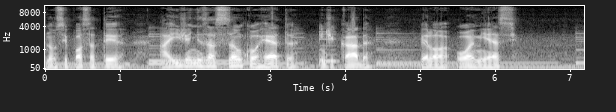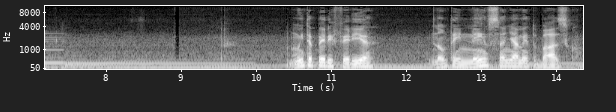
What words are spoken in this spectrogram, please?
não se possa ter a higienização correta indicada pela OMS. Muita periferia não tem nem saneamento básico.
